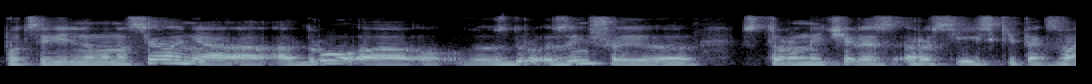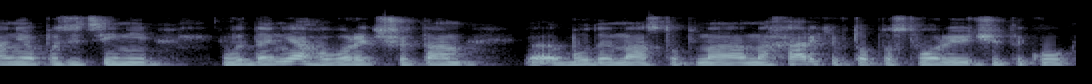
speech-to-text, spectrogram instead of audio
по цивільному населенню, а, а, дру, а з, іншої е, сторони, через російські так звані опозиційні видання говорять, що там буде наступ на, на Харків, тобто створюючи таку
